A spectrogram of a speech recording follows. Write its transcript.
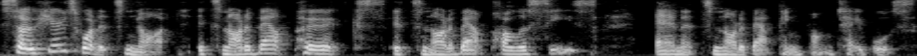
So here's what it's not. It's not about perks, it's not about policies, and it's not about ping pong tables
